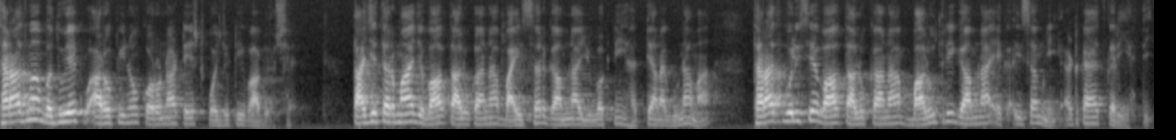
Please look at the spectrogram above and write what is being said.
થરાદમાં વધુ એક આરોપીનો કોરોના ટેસ્ટ પોઝિટિવ આવ્યો છે. તાજેતરમાં જ વાવ તાલુકાના બાઈસર ગામના યુવકની હત્યાના ગુનામાં થરાદ પોલીસે વાવ તાલુકાના બાલુત્રી ગામના એક ઈસમની અટકાયત કરી હતી.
